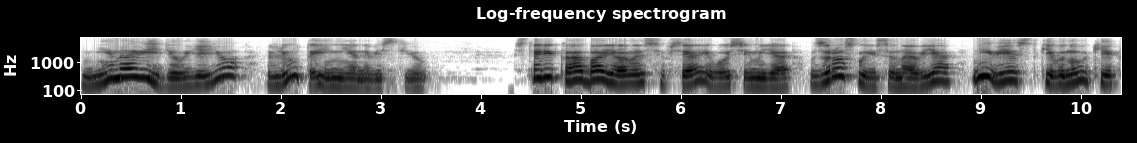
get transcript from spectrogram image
ненавидел ее лютой ненавистью. Старика боялась вся его семья, взрослые сыновья, невестки, внуки,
